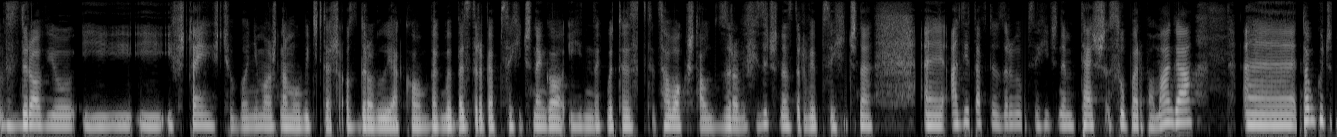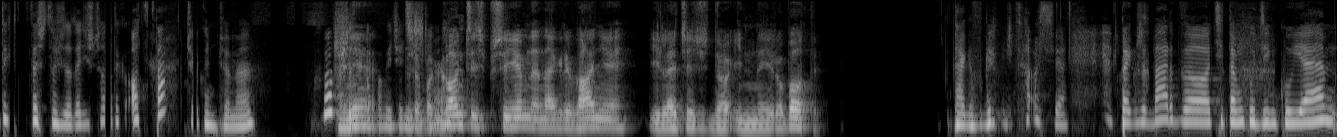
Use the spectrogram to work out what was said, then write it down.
w zdrowiu i, i, i w szczęściu, bo nie można mówić też o zdrowiu jako jakby bez zdrowia psychicznego i jakby to jest całokształt zdrowie fizyczne, zdrowie psychiczne, a dieta w tym zdrowiu psychicznym też super pomaga. Tomku, czy ty chcesz coś dodać jeszcze o tych octach, czy kończymy? Chyba wszystko Nie, powiedzieliśmy. trzeba kończyć przyjemne nagrywanie i lecieć do innej roboty. Tak, zgadzam się. Także bardzo Ci Tomku dziękuję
